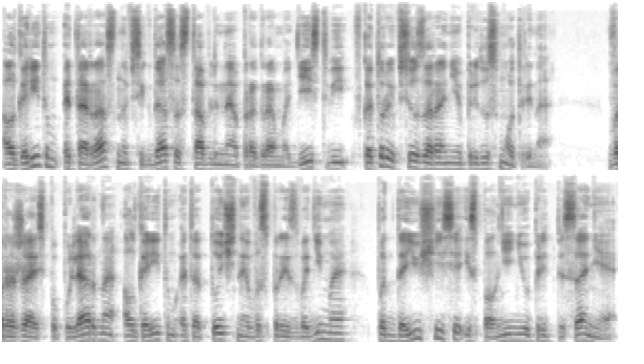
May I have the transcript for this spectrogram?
Алгоритм – это раз навсегда составленная программа действий, в которой все заранее предусмотрено – Выражаясь популярно, алгоритм – это точное воспроизводимое, поддающееся исполнению предписание,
